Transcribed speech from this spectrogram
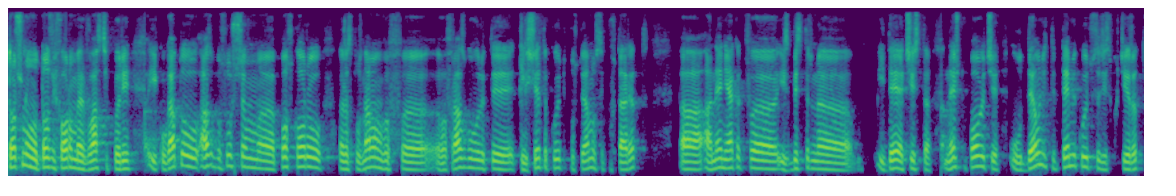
точно този форум е власт и пари. И когато аз го слушам, по-скоро разпознавам в, в разговорите клишета, които постоянно се повтарят, а не някаква избистрена идея чиста. Нещо повече, отделните теми, които се дискутират,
